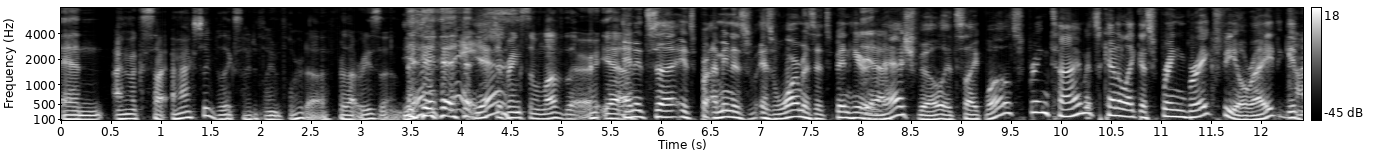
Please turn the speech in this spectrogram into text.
and I'm excited. I'm actually really excited to play in Florida for that reason. Yeah, yeah. to bring some love there. Yeah. and it's uh, it's. I mean, as as warm as it's been here Yeah. in Nashville, it's like, well, it's springtime. It's kind of like a spring break feel, right? Get Kinda,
